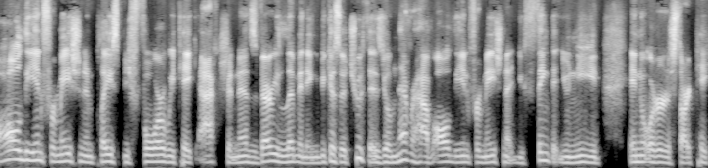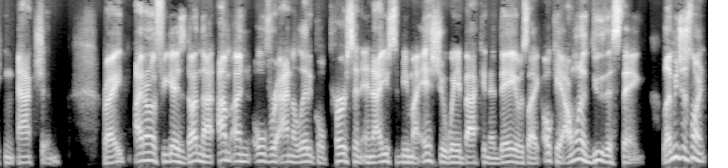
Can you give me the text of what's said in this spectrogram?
all the information in place before we take action. And it's very limiting because the truth is you'll never have all the information that you think that you need in order to start taking action. Right. I don't know if you guys done that. I'm an over analytical person. And I used to be my issue way back in the day. It was like, okay, I want to do this thing. Let me just learn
